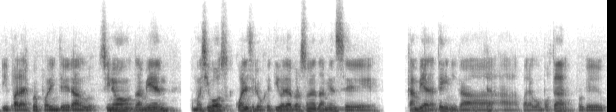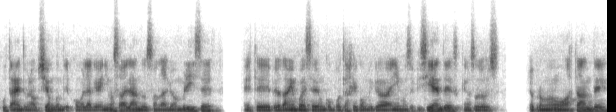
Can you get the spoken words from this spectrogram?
y para después poder integrarlo. Sino también, como decís vos, cuál es el objetivo de la persona, también se cambia la técnica para compostar, porque justamente una opción como la que venimos hablando son las lombrices, este, pero también puede ser un compostaje con microorganismos eficientes, que nosotros lo promovemos bastante.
